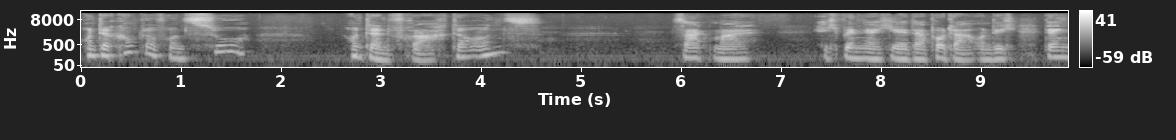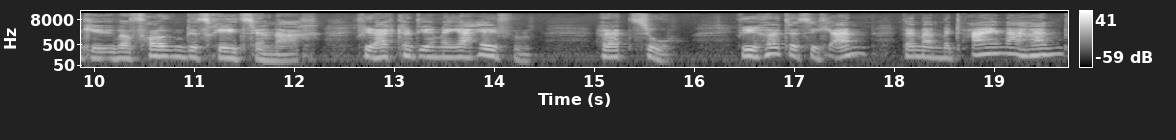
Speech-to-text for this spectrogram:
Und der kommt auf uns zu. Und dann fragt er uns, Sag mal, ich bin ja hier der Buddha und ich denke über folgendes Rätsel nach. Vielleicht könnt ihr mir ja helfen. Hört zu. Wie hört es sich an, wenn man mit einer Hand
